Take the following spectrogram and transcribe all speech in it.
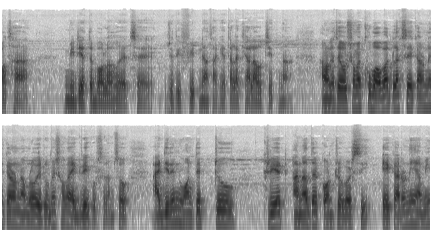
কথা মিডিয়াতে বলা হয়েছে, যদি ফিট না থাকে তাহলে খেলা উচিত না। আমার কাছে ওই সময় খুব অবাক লাগছে এই কারণে, কারণ আমরা ওই রুমে সবাই এগ্রি করছিলাম। So I didn't wanted to create another controversy এই কারণেই আমি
